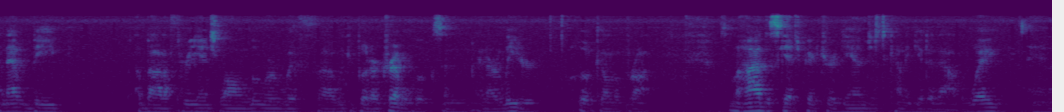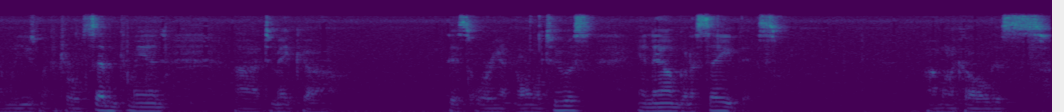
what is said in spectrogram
And that would be about a three inch long lure with, uh, we could put our treble hooks and, and our leader hook on the front. So I'm going to hide the sketch picture again just to kind of get it out of the way. And I'm going to use my control 7 command uh, to make uh, this orient normal to us. And now I'm going to save this. I'm going to call this,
